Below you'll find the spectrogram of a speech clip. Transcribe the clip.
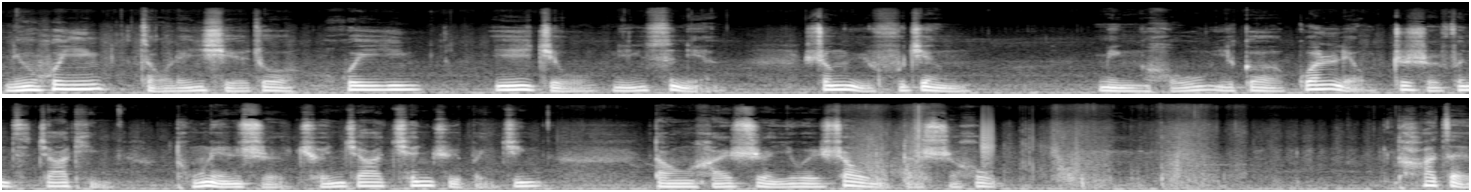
林徽因早年写作“徽因”，一九零四年生于福建闽侯一个官僚知识分子家庭。童年时，全家迁居北京。当还是一位少女的时候，她在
